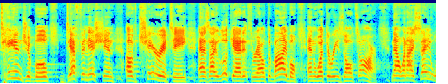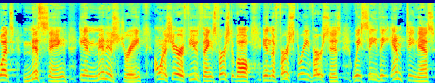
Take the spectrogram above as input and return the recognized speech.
tangible definition of charity as I look at it throughout the Bible and what the results are. Now, when I say what's missing in ministry, I want to share a few things. First of all, in the first three verses, we see the emptiness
